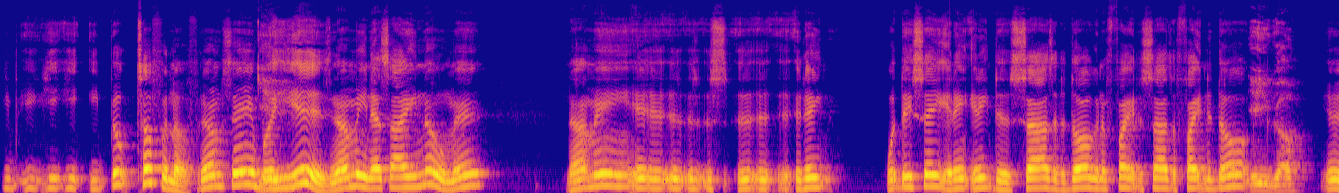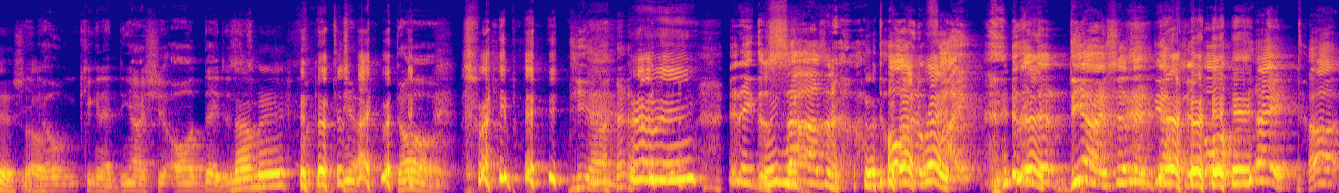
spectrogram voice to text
he he he, he, built tough enough. You know what I'm saying? But he is. You know what I mean? That's how he know, man. You know what I mean? It, it, it, it, it ain't what they say. It ain't it ain't the size of the dog in the fight. The size of fighting the dog. There you go. Yeah, so you kicking that Deion shit all day. This Nah, is man. fucking Deion, right, man. dog. that's right, baby. Deion. I mean, It ain't the We- we- size of the dog in the Right. fight. It's that Deion shit, that Deion shit all day, dog.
